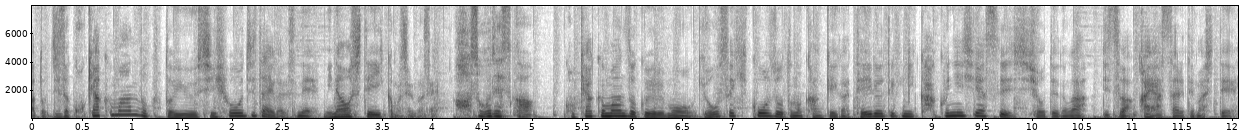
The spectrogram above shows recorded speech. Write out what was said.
あと実は顧客満足という指標自体がですね見直していいかもしれません。あそうですか。顧客満足よりも業績向上との関係が定量的に確認しやすい指標というのが実は開発されてまして。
